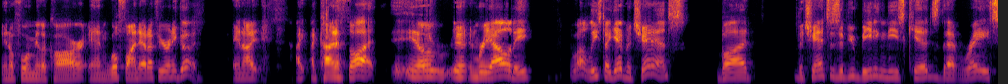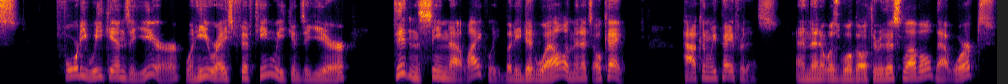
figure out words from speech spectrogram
in a formula car, and we'll find out if you're any good. And I, I, I kind of thought, you know, in, in reality, well, at least I gave him a chance. But the chances of you beating these kids that race 40 weekends a year when he raced 15 weekends a year didn't seem that likely, but he did well. And then it's okay, how can we pay for this? And then it was, we'll go through this level. That worked.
